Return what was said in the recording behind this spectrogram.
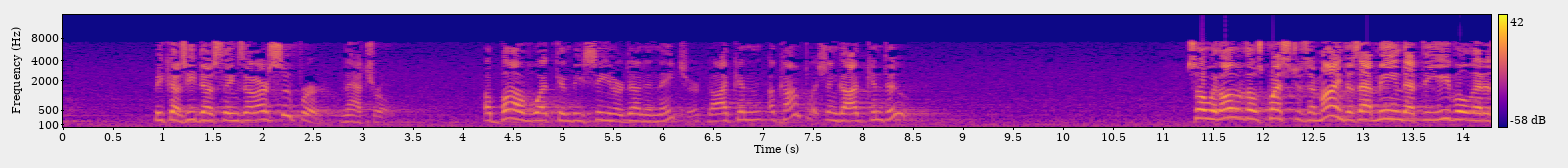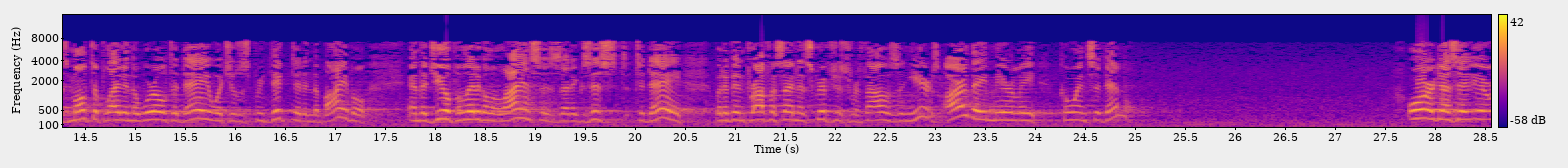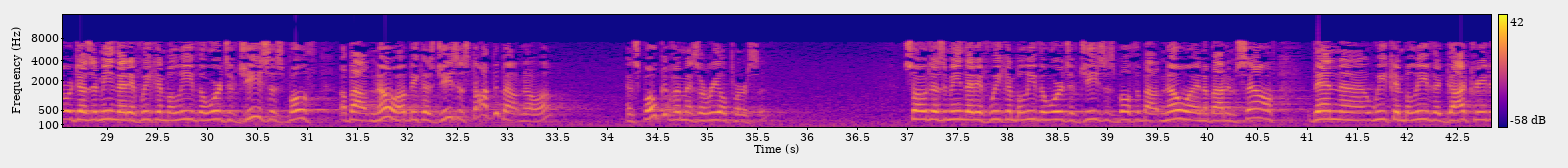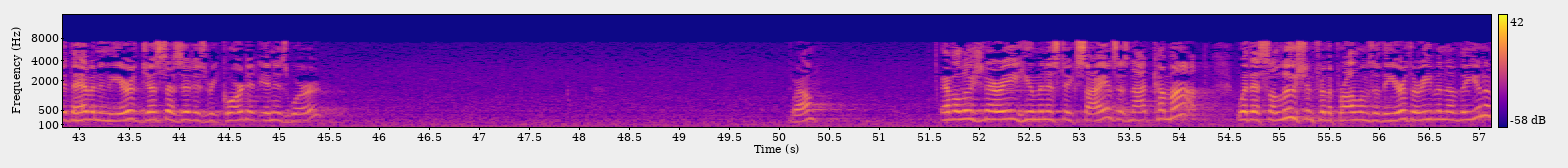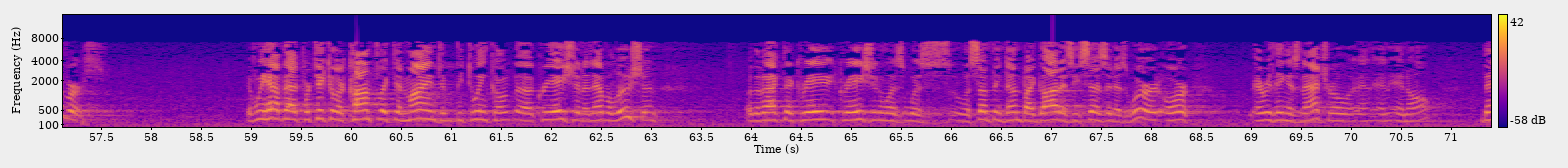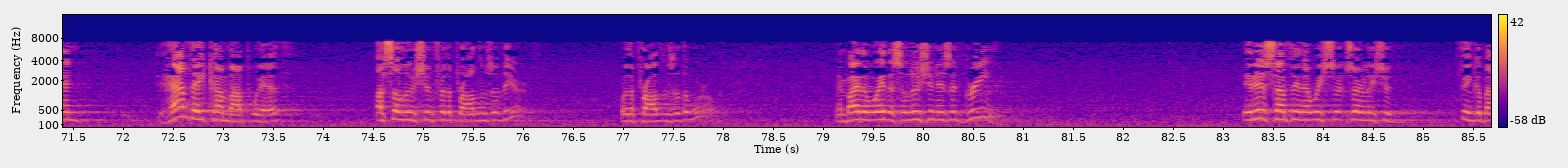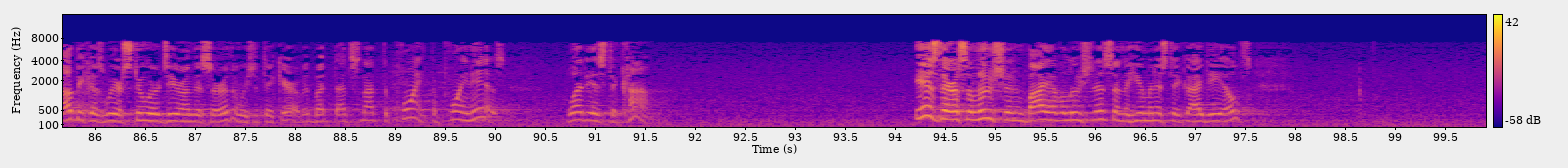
because he does things that are supernatural. Above what can be seen or done in nature, God can accomplish and God can do. So, with all of those questions in mind, does that mean that the evil that is multiplied in the world today, which was predicted in the Bible, and the geopolitical alliances that exist today, but have been prophesied in the scriptures for a thousand years, are they merely coincidental? Or does it, or does it mean that if we can believe the words of Jesus both about Noah, because Jesus talked about Noah and spoke of him as a real person, so does it mean that if we can believe the words of Jesus both about Noah and about himself, then uh, we can believe that God created the heaven and the earth just as it is recorded in his word? Well, evolutionary humanistic science has not come up with a solution for the problems of the earth or even of the universe. If we have that particular conflict in mind to, between co- uh, creation and evolution, or the fact that crea- creation was, was, was something done by God as He says in His Word, or everything is natural and, and, and all, then have they come up with a solution for the problems of the earth or the problems of the world? And by the way, the solution isn't green. It is something that we certainly should think about because we are stewards here on this earth and we should take care of it, but that's not the point. The point is what is to come. Is there a solution by evolutionists and the humanistic ideals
